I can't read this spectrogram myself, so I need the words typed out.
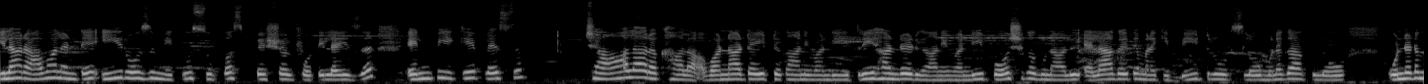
ఇలా రావాలంటే ఈరోజు మీకు super special fertilizer NPK plus చాలా రకాల వన్ నాట్ ఎయిట్ కానివ్వండి త్రీ హండ్రెడ్ కానివ్వండి పోషక గుణాలు ఎలాగైతే మనకి బీట్రూట్స్లో మునగాకులో ఉండడం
